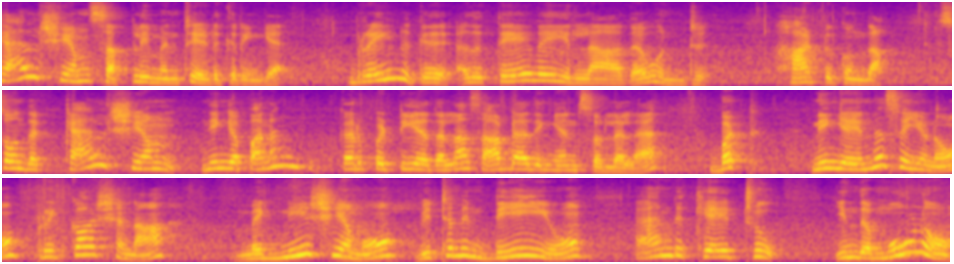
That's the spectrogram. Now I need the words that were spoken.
கால்சியம் சப்ளிமெண்ட் எடுக்கிறீங்க. பிரெயினுக்கு அது தேவையில்லாத ஒன்று. ஹார்ட்டுக்கும் தான் ஸோ இந்த கால்சியம் நீங்கள் பனங்கருப்பட்டி அதெல்லாம் சாப்பிடாதீங்கன்னு சொல்லலை. பட் நீங்கள் என்ன செய்யணும்? ப்ரிகாஷனாக மெக்னீஷியமும் விட்டமின் டியும் அண்டு கே டூ இந்த மூணும்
